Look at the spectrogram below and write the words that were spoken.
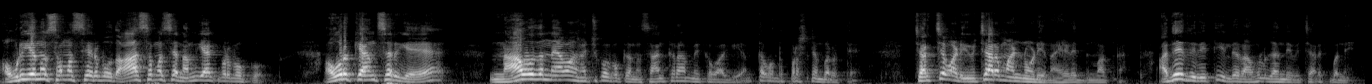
ಅವ್ರಿಗೇನೋ ಸಮಸ್ಯೆ ಇರ್ಬೋದು. ಆ ಸಮಸ್ಯೆ ನಮ್ಗೆ ಯಾಕೆ ಬರಬೇಕು? ಅವ್ರ ಕ್ಯಾನ್ಸರ್ಗೆ ನಾವು ಅದನ್ನು ಯಾವಾಗ ಹಚ್ಕೋಬೇಕನ್ನು ಸಾಂಕ್ರಾಮಿಕವಾಗಿ ಅಂತ ಒಂದು ಪ್ರಶ್ನೆ ಬರುತ್ತೆ. ಚರ್ಚೆ ಮಾಡಿ, ವಿಚಾರ ಮಾಡಿ ನೋಡಿ ನಾನು ಹೇಳಿದ್ದು ಮಾತನ್ನ ಅದೇ ರೀತಿ ಇಲ್ಲಿ ರಾಹುಲ್ ಗಾಂಧಿ ವಿಚಾರಕ್ಕೆ ಬನ್ನಿ.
